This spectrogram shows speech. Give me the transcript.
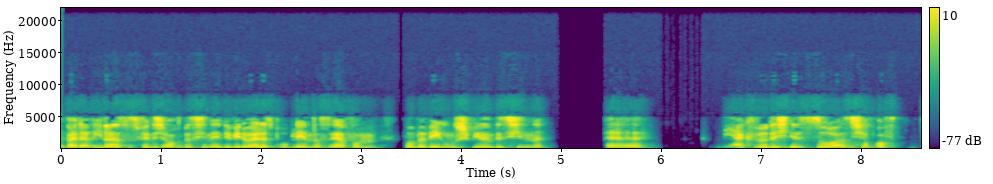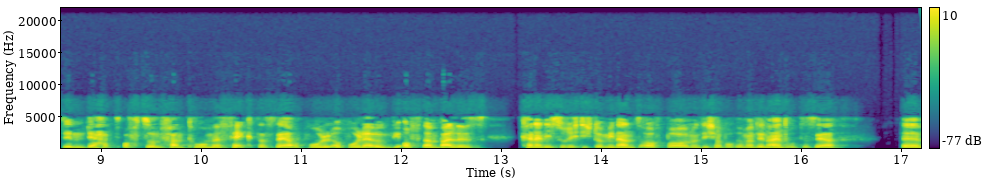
bei der Rieder ist es, finde ich, auch ein bisschen ein individuelles Problem, dass er vom, vom Bewegungsspiel ein bisschen äh, merkwürdig ist so. Also ich habe oft den, der hat oft so einen Phantomeffekt, dass der, obwohl, obwohl er irgendwie oft am Ball ist, kann er nicht so richtig Dominanz aufbauen und ich habe auch immer den Eindruck, dass er äh,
